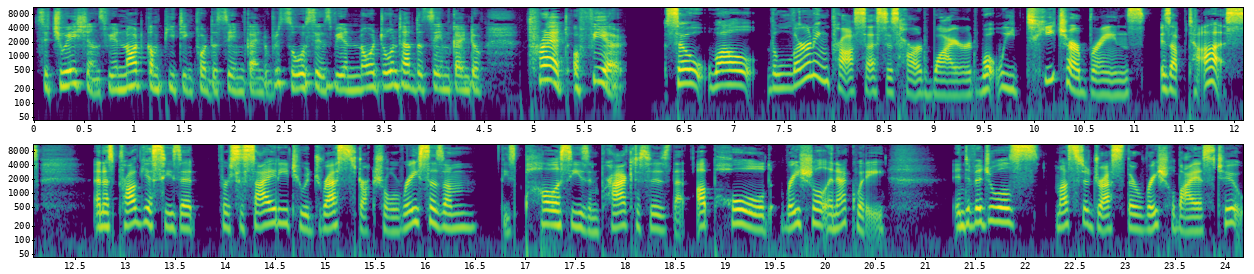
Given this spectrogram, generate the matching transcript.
situations. We are not competing for the same kind of resources. We are not, don't have the same kind of threat or fear. So while the learning process is hardwired, what we teach our brains is up to us. And as Pragya sees it, for society to address structural racism, these policies and practices that uphold racial inequity, individuals must address their racial bias too.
